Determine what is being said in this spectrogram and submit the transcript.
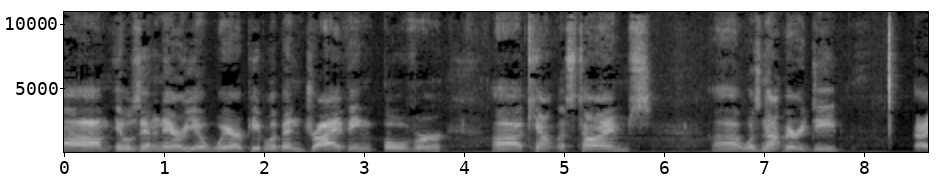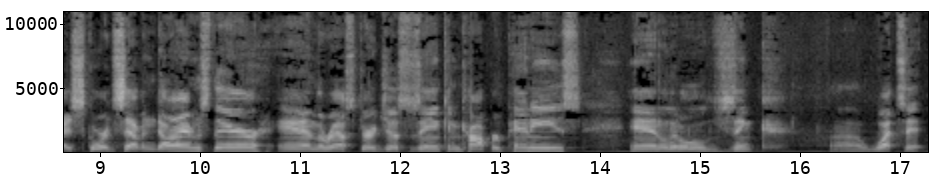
um, it was in an area where people have been driving over uh, countless times. Uh, was not very deep. I scored seven dimes there, and the rest are just zinc and copper pennies, and a little zinc uh, what's it.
